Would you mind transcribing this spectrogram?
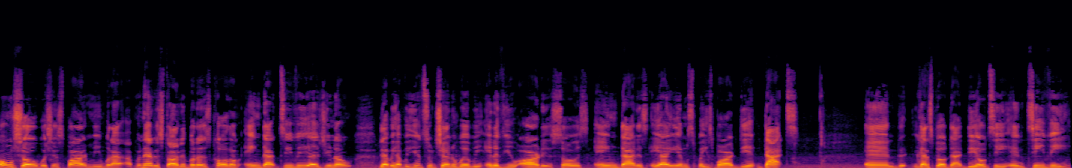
own show, which inspired me, but I, have been had it started, but it's called um, AIM.TV, as you know. That we have a YouTube channel where we interview artists. So it's AIM dot, it's A-I-M spacebar D- dot. And you got to spell dot, D-O-T and TV.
